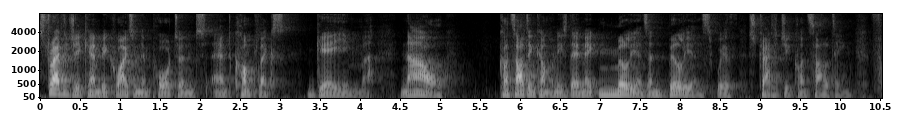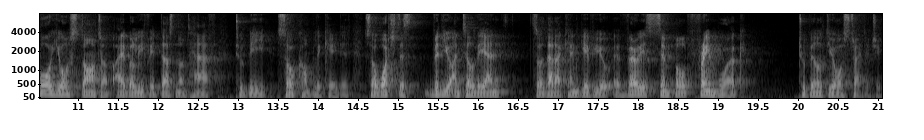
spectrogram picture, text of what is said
Strategy can be quite an important and complex game. Now, consulting companies, they make millions and billions with strategy consulting. For your startup, I believe it does not have to be so complicated. So watch this video until the end so that I can give you a very simple framework to build your strategy.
